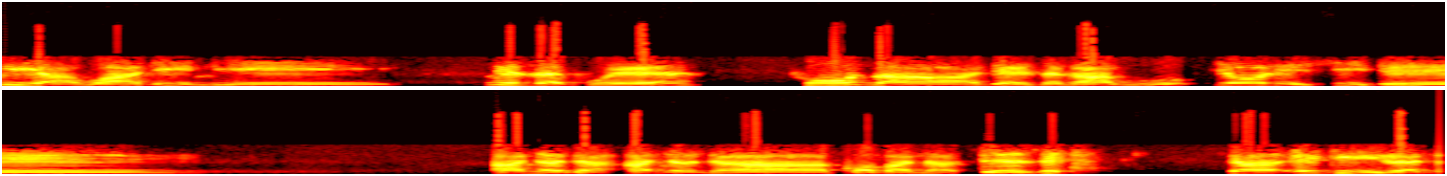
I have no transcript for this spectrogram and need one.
ပိယဝါဒိနီညစ်သက်ဖွယ်ထိုးသာတဲ့စကားကိုပြောလို့ရှိတယ် အာနန္ဒအာနန္ဒခောပနာစေစစ်တာအဋ္ဌိရတ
